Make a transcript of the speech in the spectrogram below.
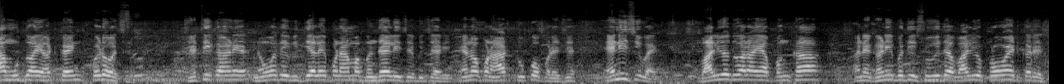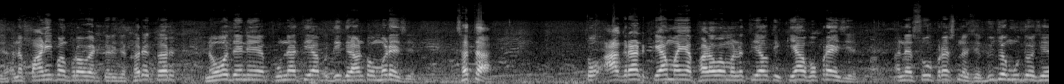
આ મુદ્દો અહીં અટકાઈને પડ્યો છે. જેથી કારણે નવોદય વિદ્યાલય પણ આમાં બંધાયેલી છે બિચારી. એનો પણ હાથ ટૂંકો પડે છે. એની સિવાય વાલીઓ દ્વારા અહીંયા પંખા અને ઘણી બધી સુવિધા વાલીઓ પ્રોવાઈડ કરે છે અને પાણી પણ પ્રોવાઈડ કરે છે. ખરેખર નવોદયને પુનાથી આ બધી ગ્રાન્ટો મળે છે. છતાં તો આ ગ્રાન્ટ ક્યાં અહીંયા ફાળવવામાં નથી આવતી, ક્યાં વપરાય છે? અને શું પ્રશ્ન છે? બીજો મુદ્દો છે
